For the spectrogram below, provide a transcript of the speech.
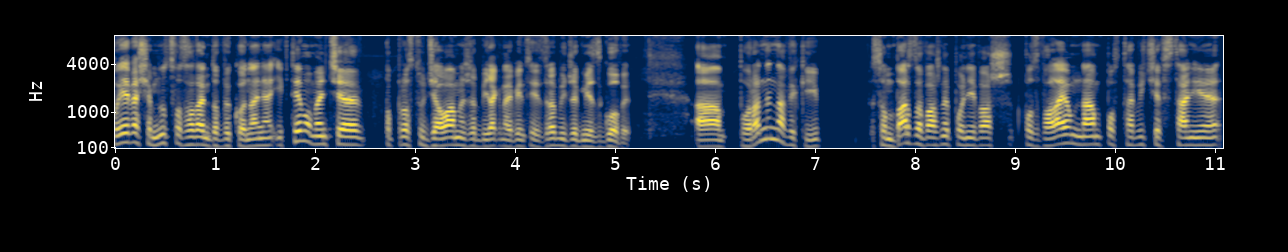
pojawia się mnóstwo zadań do wykonania i w tym momencie po prostu działamy, żeby jak najwięcej zrobić, żeby mieć z głowy. A poranne nawyki są bardzo ważne, ponieważ pozwalają nam postawić się w stanie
